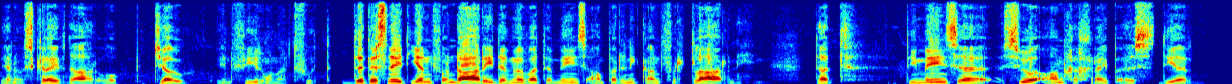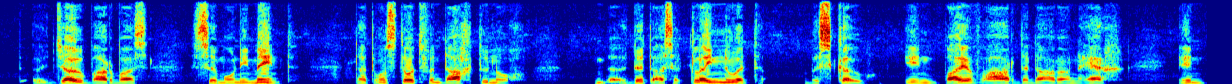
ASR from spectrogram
en ons skryf daarop Joe en 400 voet. Dit is net een van daardie dinge wat 'n mens amper nie kan verklaar nie. Dat die mense so aangegryp is deur eh, Joe Barbas se monument dat ons tot vandag toe nog eh, dit as 'n klein noot beskou en baie waarde daaraan heg en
